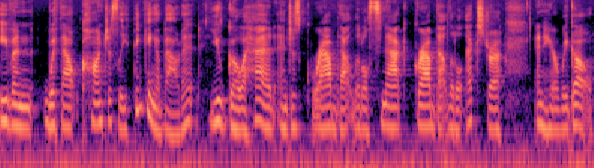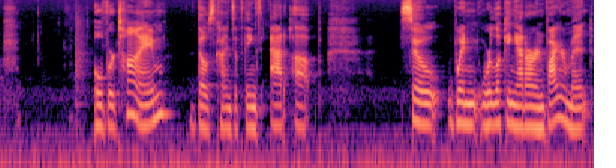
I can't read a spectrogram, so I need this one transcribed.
even without consciously thinking about it, you go ahead and just grab that little snack, grab that little extra, and here we go. Over time, those kinds of things add up. So, when we're looking at our environment,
